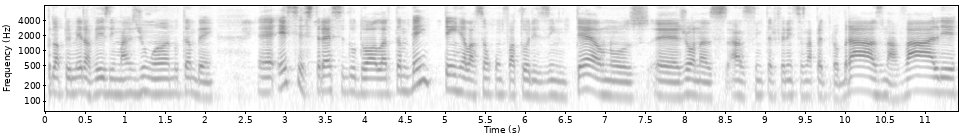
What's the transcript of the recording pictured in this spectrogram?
pela primeira vez em mais de um ano também. É, esse estresse do dólar também tem relação com fatores internos, é, Jonas, as interferências na Petrobras, na Vale,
